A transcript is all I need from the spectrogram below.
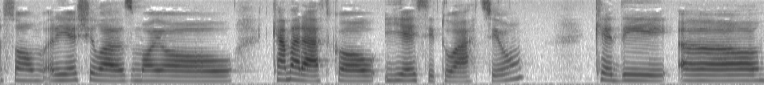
som riešila s mojou kamarátkou jej situáciu, kedy uh,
